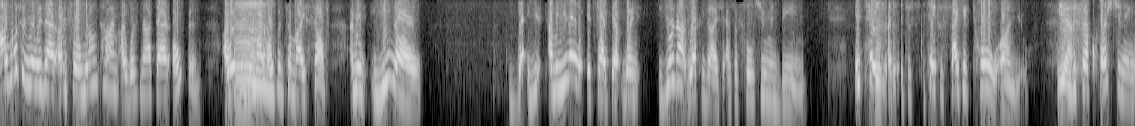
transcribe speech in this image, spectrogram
I wasn't really that. I, for a long time, I was not that open. I wasn't mm. even that mm. open to myself. I mean, you know that. You, I mean, you know, it's like that when you're not recognized as a full human being. It takes a, it's a, it takes a psychic toll on you. Yeah. You start questioning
